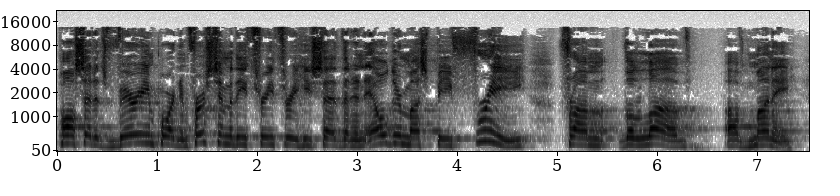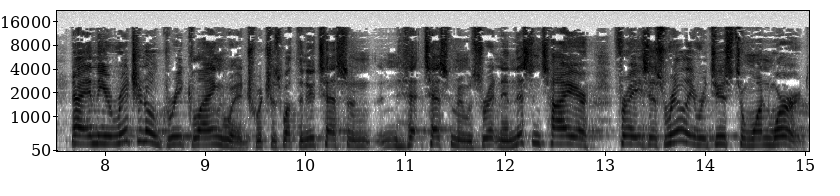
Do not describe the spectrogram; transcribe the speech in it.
Paul said it's very important. In 1 Timothy 3 3, he said that an elder must be free from the love of money. Now, in the original Greek language, which is what the New Testament, Testament was written in, this entire phrase is really reduced to one word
